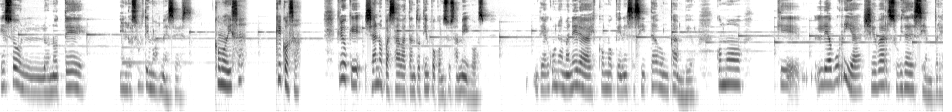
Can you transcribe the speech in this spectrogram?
Eso lo noté en los últimos meses. ¿Cómo dice? ¿Qué cosa? Creo que ya no pasaba tanto tiempo con sus amigos. De alguna manera es como que necesitaba un cambio, como que le aburría llevar su vida de siempre.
